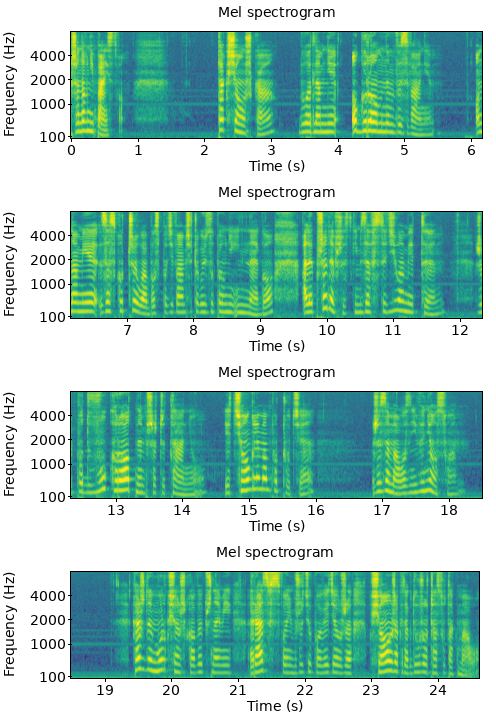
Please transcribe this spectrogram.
Szanowni Państwo, ta książka była dla mnie ogromnym wyzwaniem. Ona mnie zaskoczyła, bo spodziewałam się czegoś zupełnie innego, ale przede wszystkim zawstydziła mnie tym, że po dwukrotnym przeczytaniu ja ciągle mam poczucie, że za mało z niej wyniosłam. Każdy mól książkowy przynajmniej raz w swoim życiu powiedział, że książek tak dużo czasu tak mało.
